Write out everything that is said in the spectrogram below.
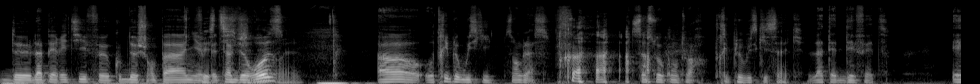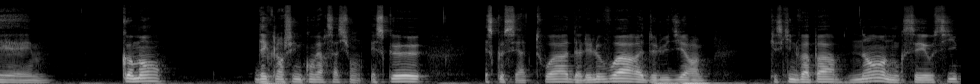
de l'apéritif euh, coupe de champagne, pétale de rose, ouais. à- au triple whisky, sans glace. ça soit au comptoir Triple whisky sec. la tête défaite. Et comment déclencher une conversation? Est-ce que est-ce que c'est à toi d'aller le voir et de lui dire qu'est-ce qui ne va pas? Non, donc c'est aussi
